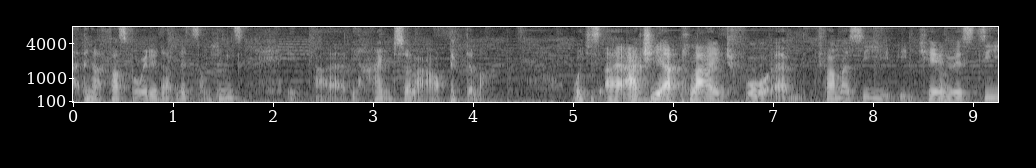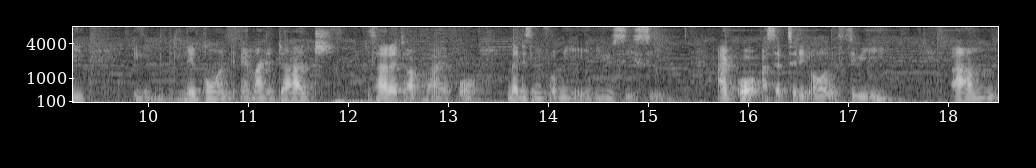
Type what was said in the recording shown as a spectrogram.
I think I fast forwarded. I've left some things uh, behind, so like I'll pick them up. Which is I actually applied for um, pharmacy in KNUST in Legon, and my dad decided to apply for medicine for me in UCC. I got accepted in all the three. Um,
